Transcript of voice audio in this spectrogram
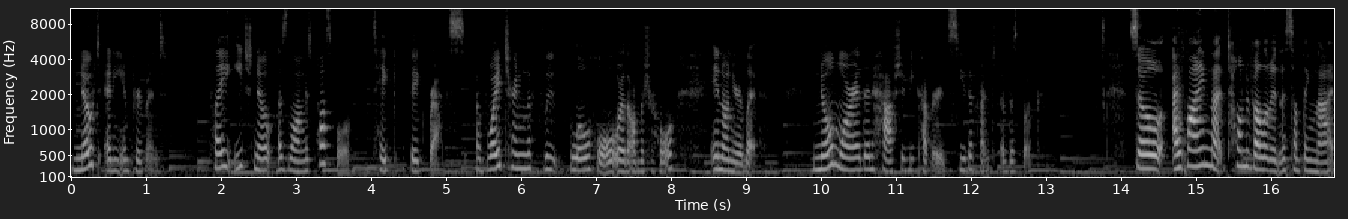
Note any improvement. Play each note as long as possible. Take big breaths. Avoid turning the flute blow hole or the embouchure hole in on your lip. No more than half should be covered. See the front of this book. So I find that tone development is something that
